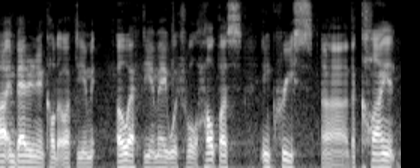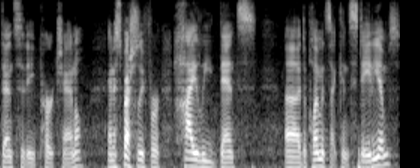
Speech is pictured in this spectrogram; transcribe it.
uh, embedded in it called OFDMA, OFDMA, which will help us increase uh, the client density per channel, and especially for highly dense uh, deployments like in stadiums,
